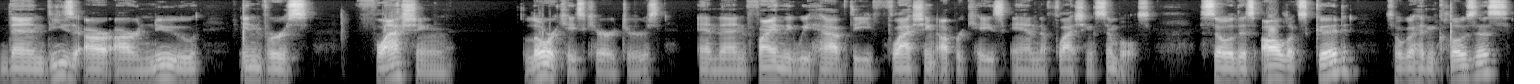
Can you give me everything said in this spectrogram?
Then these are our new inverse flashing lowercase characters. And then finally we have the flashing uppercase and the flashing symbols. So this all looks good. So we'll go ahead and close this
